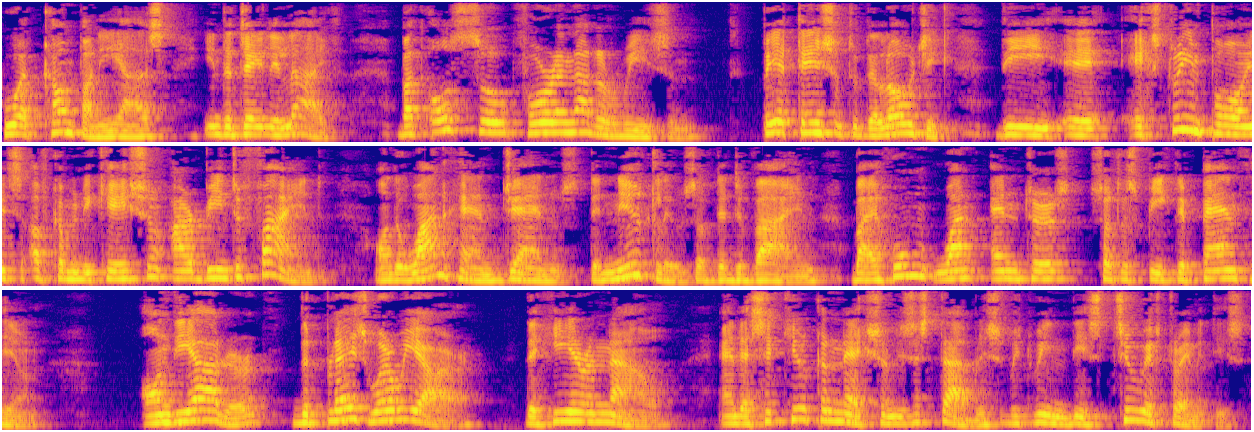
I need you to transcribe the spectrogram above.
who accompany us in the daily life, but also for another reason. Pay attention to the logic the uh, extreme points of communication are being defined. On the one hand, Janus, the nucleus of the divine, by whom one enters, so to speak, the pantheon. On the other, the place where we are, the here and now, and a secure connection is established between these two extremities,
